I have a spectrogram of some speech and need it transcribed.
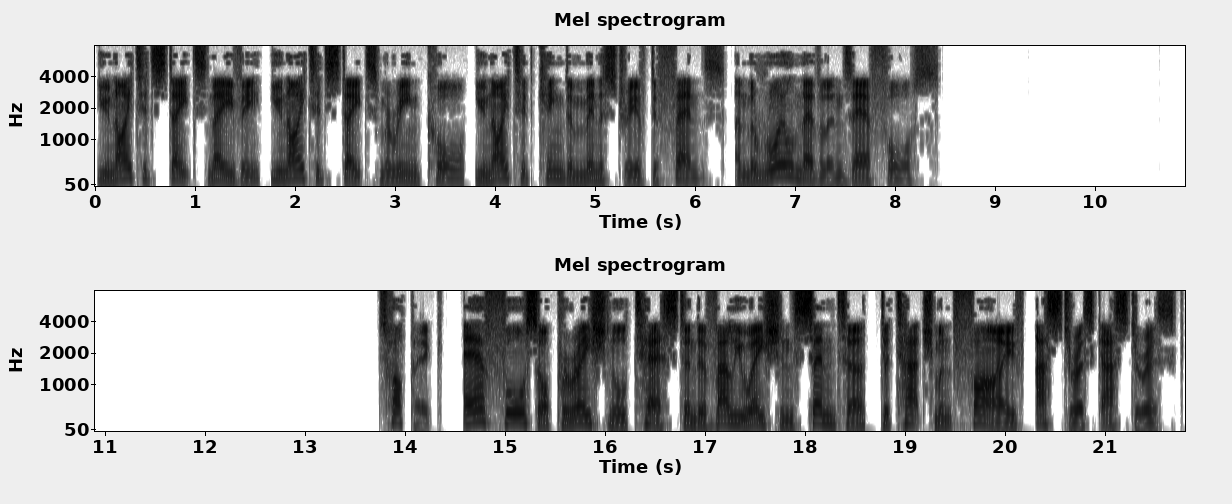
United States Navy, United States Marine Corps, United Kingdom Ministry of Defense, and the Royal Netherlands Air Force. Topic: Air Force Operational Test and Evaluation Center, Detachment 5, asterisk asterisk.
